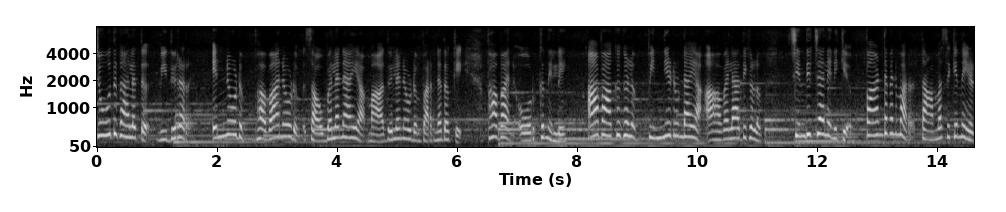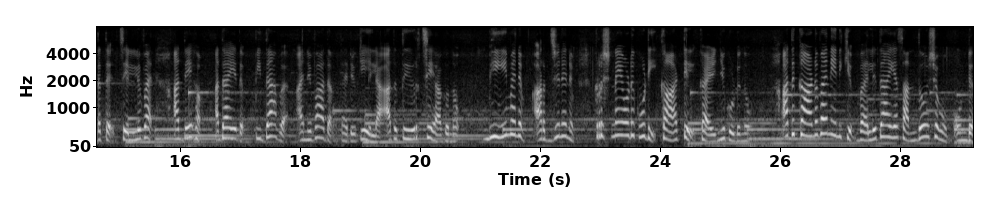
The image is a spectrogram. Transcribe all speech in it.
ചൂതുകാലത്ത് വിതുരർ എന്നോടും ഭവാനോടും സൗബലനായ മാതുലനോടും പറഞ്ഞതൊക്കെ ഭവാൻ ഓർക്കുന്നില്ലേ? ആ വാക്കുകളും പിന്നീടുണ്ടായ ആവലാതികളും ചിന്തിച്ചാൽ എനിക്ക് പാണ്ഡവന്മാർ താമസിക്കുന്നയിടത്ത് ചെല്ലുവാൻ അദ്ദേഹം അതായത് പിതാവ് അനുവാദം തരുകയില്ല. അത് തീർച്ചയാകുന്നു. ഭീമനും അർജുനനും കൃഷ്ണയോടുകൂടി കാട്ടിൽ കഴിഞ്ഞുകൂടുന്നു. അത് കാണുവാൻ എനിക്ക് വലുതായ സന്തോഷവും ഉണ്ട്.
